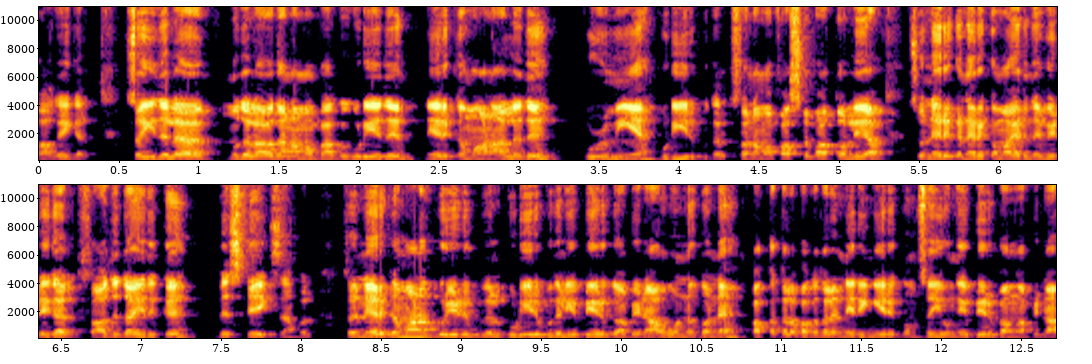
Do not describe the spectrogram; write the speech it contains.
வகைகள். ஸோ இதுல முதலாவதா நம்ம பார்க்கக்கூடியது நெருக்கமான அல்லது குழுமிய குடியிருப்புகள். ஸோ நம்ம ஃபர்ஸ்ட் பார்த்தோம் இல்லையா? ஸோ நெருக்க நெருக்கமா இருந்த வீடுகள். ஸோ அதுதான் இதுக்கு பெஸ்ட் எக்ஸாம்பிள் ஸோ நெருக்கமான குடியிருப்புகள் குடியிருப்புகள் எப்படி இருக்கும் அப்படின்னா ஒண்ணுக்கு ஒண்ணு பக்கத்துல பக்கத்துல நெருங்கி இருக்கும். ஸோ இவங்க எப்படி இருப்பாங்க அப்படின்னா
